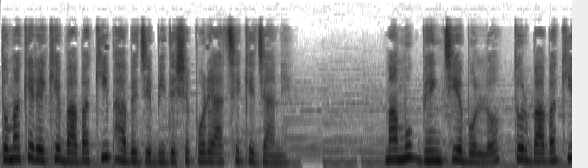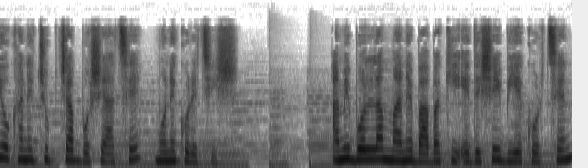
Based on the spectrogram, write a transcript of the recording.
তোমাকে রেখে বাবা কি ভাবে যে বিদেশে পড়ে আছে কে জানে? মা মুখ ভেঙচিয়ে বলল, তোর বাবা কি ওখানে চুপচাপ বসে আছে, মনে করেছিস? আমি বললাম মানে বাবা কি এদেশেই বিয়ে করছেন?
